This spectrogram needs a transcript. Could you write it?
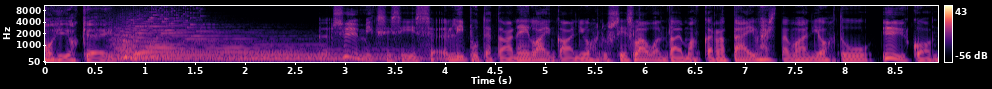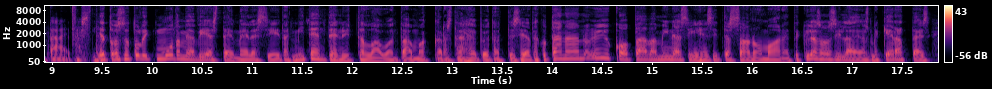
Oi, okei. Okay. Syy, miksi siis liputetaan, ei lainkaan johdu siis lauantai-makkarapäivästä, vaan johtuu YK-päivästä. Ja tuossa tuli muutamia viestejä meille siitä, että miten te nyt lauantai-makkarasta höpötätte sieltä, kun tänään on YK-päivä, minä siihen sitten sanomaan, että kyllä se on sillä, jos me kerättäisiin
